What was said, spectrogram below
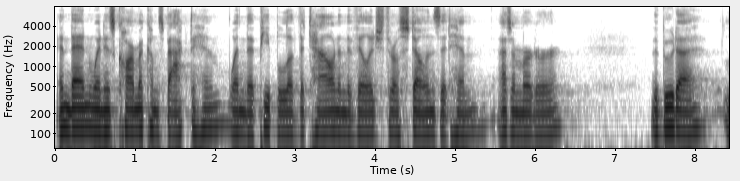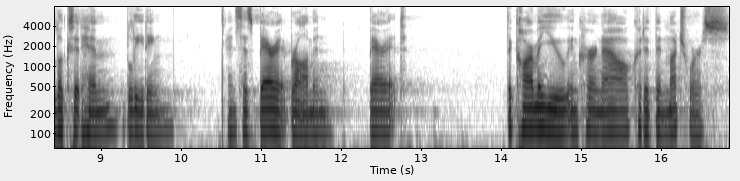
And then, when his karma comes back to him, when the people of the town and the village throw stones at him as a murderer, the Buddha looks at him bleeding and says, Bear it, Brahmin, bear it. The karma you incur now could have been much worse.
